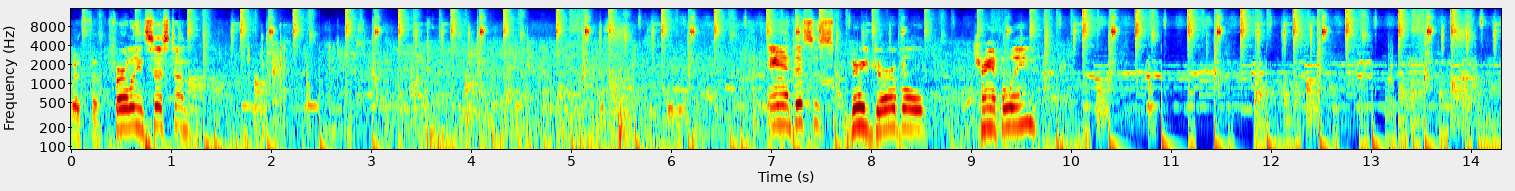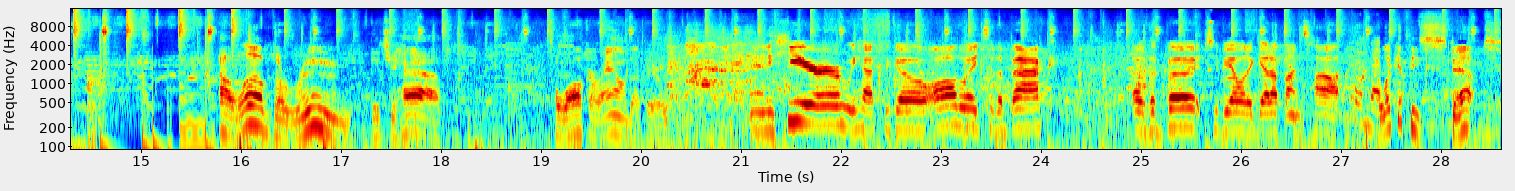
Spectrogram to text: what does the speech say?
with the furling system. And this is very durable trampoline. Love the room that you have to walk around up here. And here we have to go all the way to the back of the boat to be able to get up on top. Look at these steps.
